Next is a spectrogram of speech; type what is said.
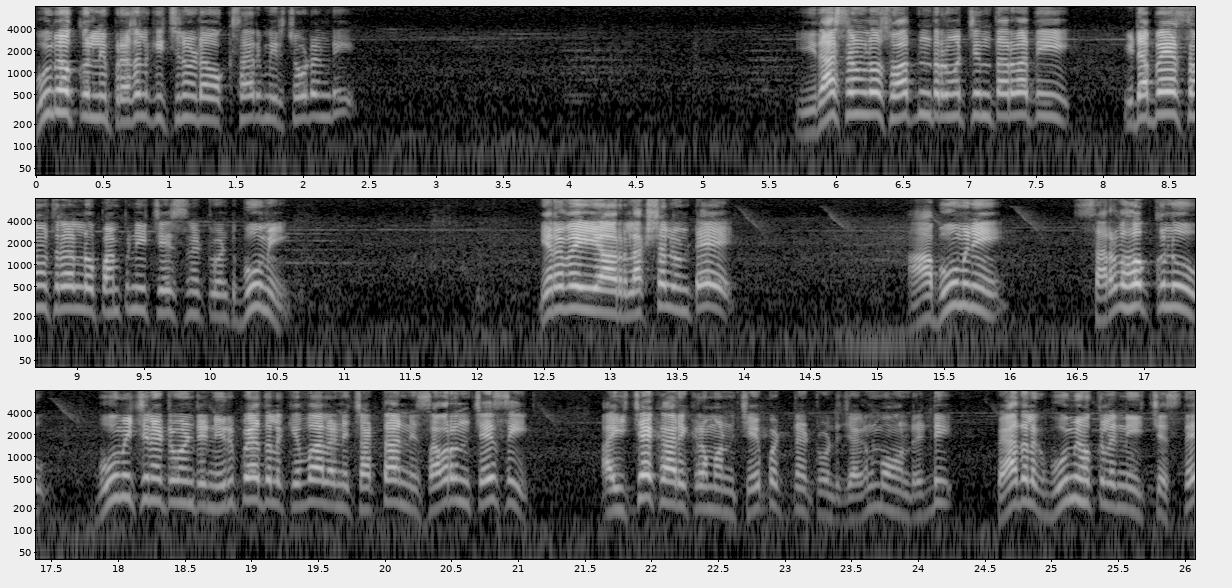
భూమి హక్కుల్ని ప్రజలకు ఇచ్చినాడా? ఒకసారి మీరు చూడండి. ఈ రాష్ట్రంలో స్వాతంత్రం వచ్చిన తర్వాత ఈ ఈ డెబ్బై ఐదు సంవత్సరాల్లో పంపిణీ చేసినటువంటి భూమి ఇరవై ఆరు లక్షలుంటే ఆ భూమిని సర్వహక్కులు భూమి ఇచ్చినటువంటి నిరుపేదలకు ఇవ్వాలని చట్టాన్ని సవరణ చేసి ఆ ఇచ్చే కార్యక్రమాన్ని చేపట్టినటువంటి జగన్మోహన్ రెడ్డి పేదలకు భూమి హక్కులన్నీ ఇచ్చేస్తే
